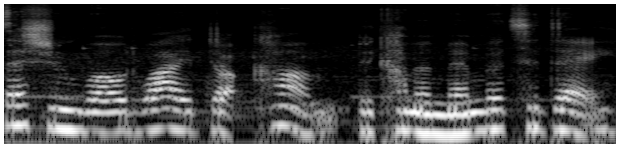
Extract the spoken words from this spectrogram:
sessionworldwide.com. Become a member today.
